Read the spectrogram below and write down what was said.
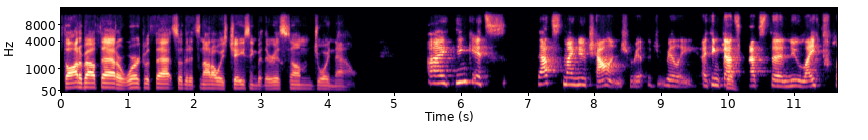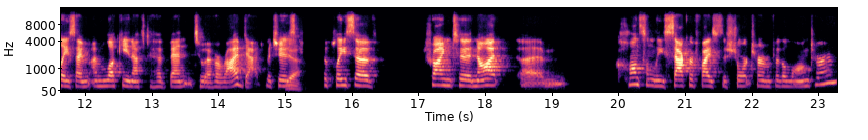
thought about that or worked with that so that it's not always chasing, but there is some joy now. I think it's that's my new challenge. Really, I think that's sure. that's the new life place I'm I'm lucky enough to have been to have arrived at, which is yeah. the place of trying to not um, constantly sacrifice the short term for the long term.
